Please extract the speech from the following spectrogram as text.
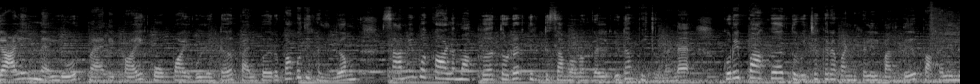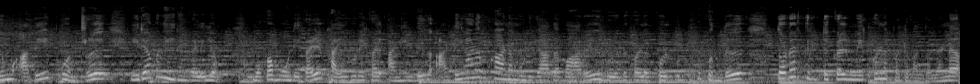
யாழில் நல்லூர் மேனிப்பாய் கோப்பாய் உள்ளிட்ட பல்வேறு பகுதிகளிலும் சமீப காலமாக தொடர் திருட்டு சம்பவங்கள் இடம்பெற்றுள்ளன குறிப்பாக துவிச்சக்கர வண்டிகளில் வந்து பகலிலும் அதே போன்று இரவு நேரங்களிலும் முகமூடிகள் கையுறைகள் அணிந்து அடையாளம் காண முடியாதவாறு வீடுகளுக்குள் உட்புகுந்து தொடர் திருட்டுகள் மேற்கொள்ளப்பட்டு வந்துள்ளன.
